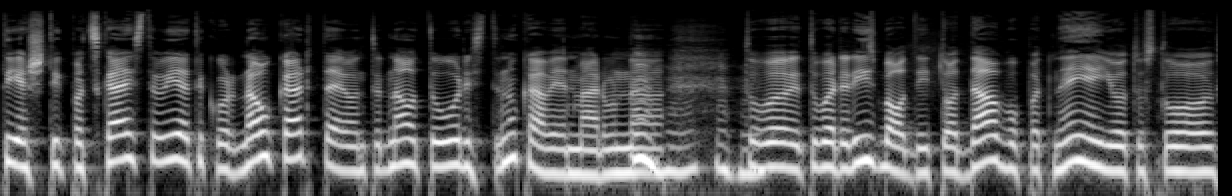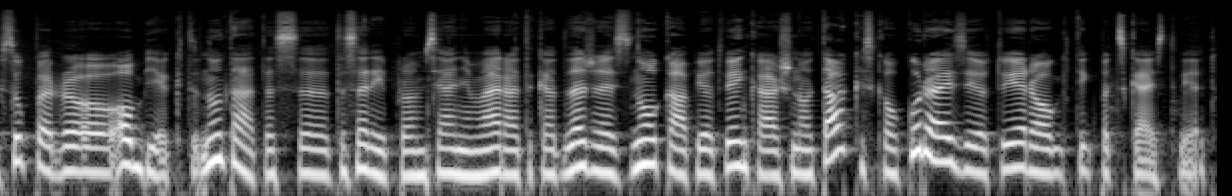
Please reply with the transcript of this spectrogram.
tieši tikpat skaista vieta, kur nav kartē un tur nav turisti. Nu, kā vienmēr. Un, mm -hmm. tu, tu vari arī izbaudīt to dabu, pat neejot uz to super objektu. Nu, tā, tas, tas arī, protams, jāņem vērā. Dažreiz nokāpjot vienkārši no takas, kaut kur aizejot, tu ieraugi tikpat skaistu vietu.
